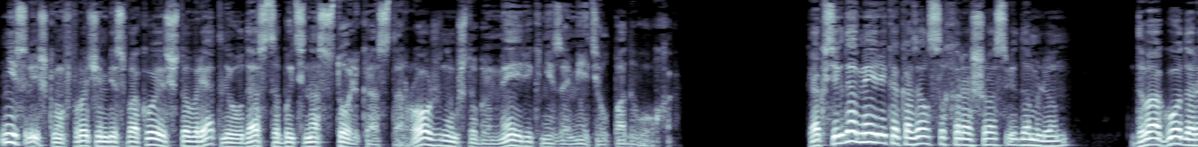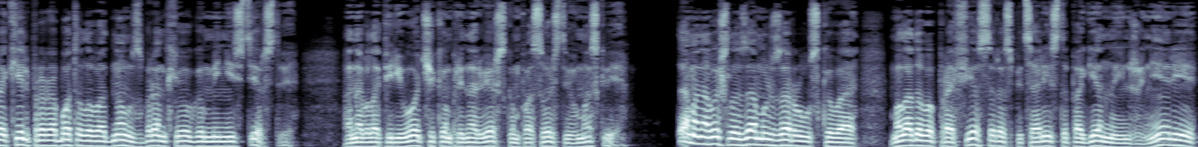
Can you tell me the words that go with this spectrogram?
не слишком, впрочем, беспокоясь, что вряд ли удастся быть настолько осторожным, чтобы Мейрик не заметил подвоха. Как всегда, Мейрик оказался хорошо осведомлен. Два года Ракель проработала в одном с Бранхиогом министерстве. Она была переводчиком при норвежском посольстве в Москве. Там она вышла замуж за русского, молодого профессора, специалиста по генной инженерии,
